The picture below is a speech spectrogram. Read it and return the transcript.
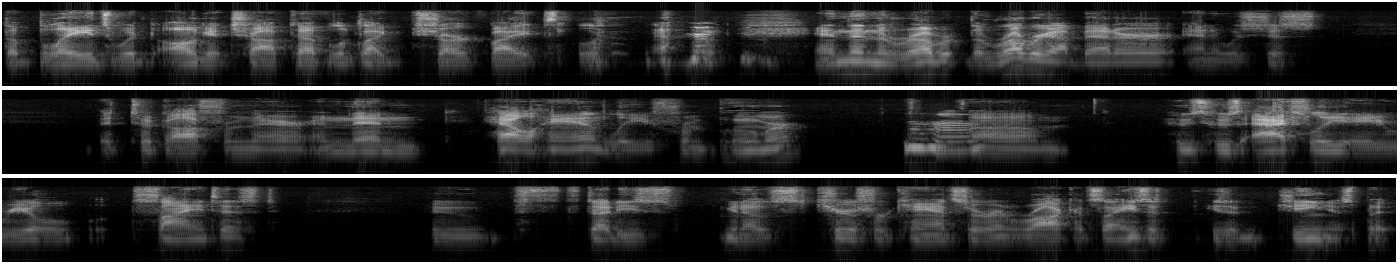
the blades would all get chopped up, looked like shark bites. and then the rubber the rubber got better, and it was just it took off from there. And then Hal Handley from Boomer, hmm um, who's who's actually a real scientist who studies you know cures for cancer and rocket science. He's a he's a genius. But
